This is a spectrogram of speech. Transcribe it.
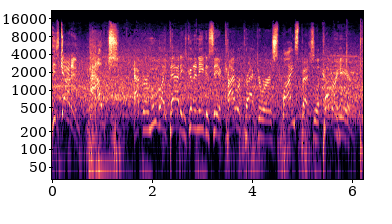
He's got him. Ouch! After a move like that, he's going to need to see a chiropractor or a spine specialist. Cover here.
